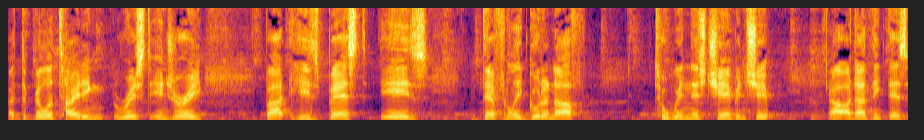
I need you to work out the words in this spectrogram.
a debilitating wrist injury, but his best is definitely good enough to win this championship. Uh, I don't think there's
